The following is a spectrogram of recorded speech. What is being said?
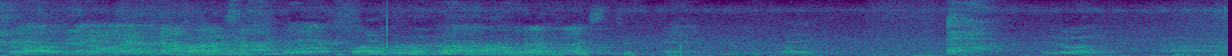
Sabi naman yan, parang sa sigot. Parang ano. Ayun. ah,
